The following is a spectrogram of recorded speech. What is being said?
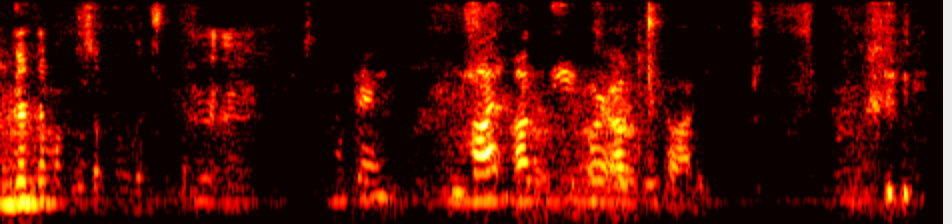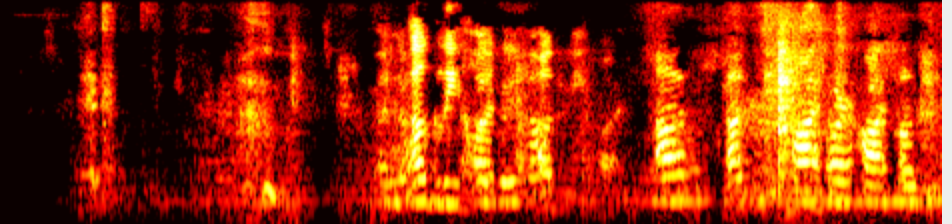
Ang ganda mag-usap ng ganito. Okay. Hot, ugly, or ugly hot? Ano? Ugly hot. Ugly hot? Ugly hot. Um, ugly hot or hot ugly?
